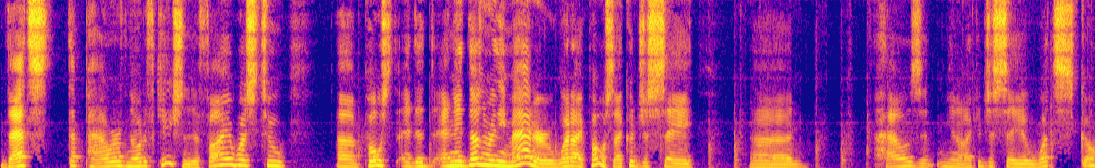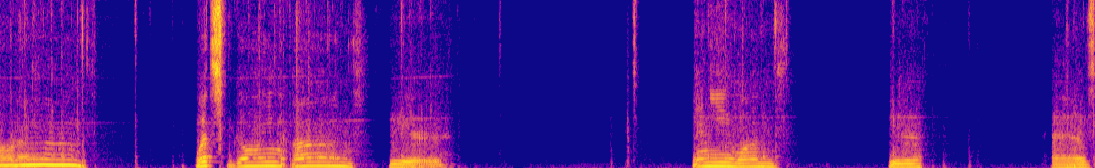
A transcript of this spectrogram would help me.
that's the power of notifications. If I was to uh, post and it doesn't really matter what I post. I could just say uh how's it you know I could just say what's going on? What's going on here? Anyone here have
